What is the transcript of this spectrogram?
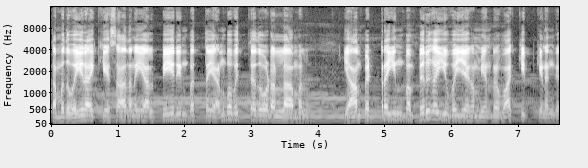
தமது வைராக்கிய சாதனையால் பேரின்பத்தை அனுபவித்ததோடல்லாமல் யாம் பெற்ற இன்பம் பெருக இவ்வையகம் என்ற வாக்கிற்கிணங்க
